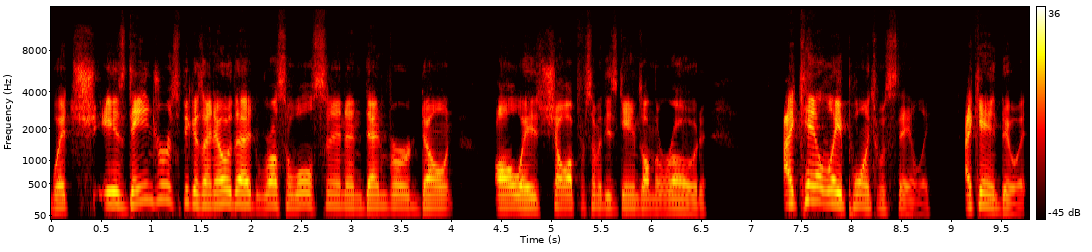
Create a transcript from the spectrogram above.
which is dangerous because I know that Russell Wilson and Denver don't always show up for some of these games on the road. I can't lay points with Staley. I can't do it.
